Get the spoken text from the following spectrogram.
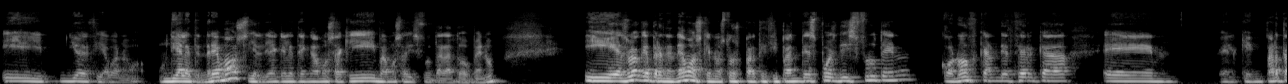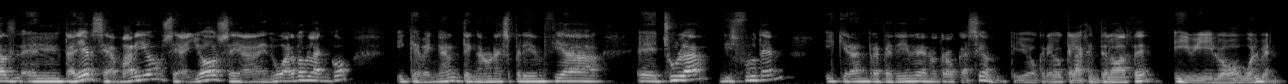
Y yo decía, bueno, un día le tendremos y el día que le tengamos aquí vamos a disfrutar a tope, ¿no? Y es lo que pretendemos, que nuestros participantes pues disfruten, conozcan de cerca eh, el que imparta el taller, sea Mario, sea yo, sea Eduardo Blanco, y que vengan, tengan una experiencia chula, disfruten y quieran repetir en otra ocasión, que yo creo que la gente lo hace y, luego vuelven.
